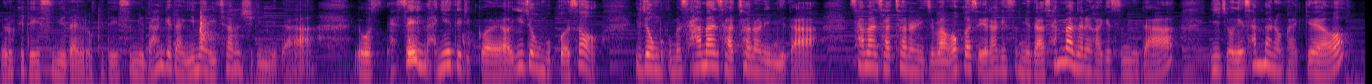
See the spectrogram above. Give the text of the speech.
이렇게 돼 있습니다. 이렇게 돼 있습니다. 한 개당 22,000원씩입니다. 이거 세일 많이 해드릴 거예요. 이종 묶어서 이종 묶으면 44,000원입니다. 44,000원이지만 원가 세일 하겠습니다. 3만 원에 가겠습니다. 이 종에 3만 원 갈게요.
